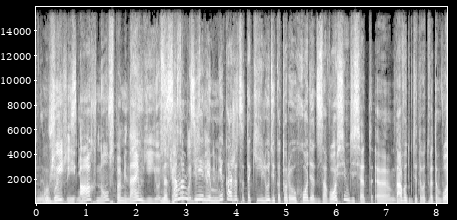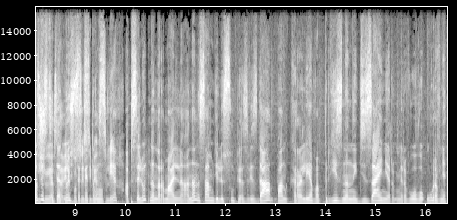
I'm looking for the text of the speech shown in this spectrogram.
Увы и ах, но вспоминаем ее На сейчас самом деле, мне кажется, такие люди, которые уходят за 80, э, да, вот где-то вот в этом возрасте, ты относишься к себя этому след. абсолютно нормально. Она на самом деле суперзвезда, пан-королева, признанный дизайнер мирового уровня.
